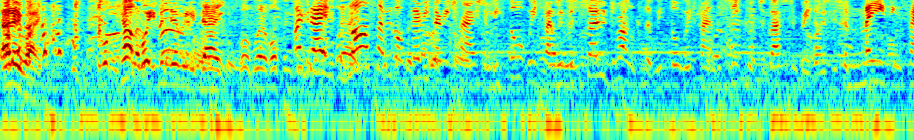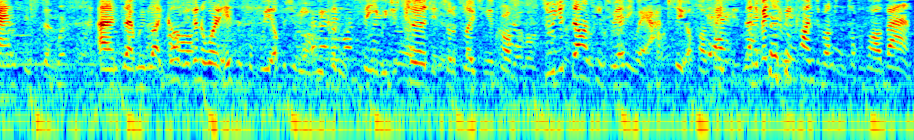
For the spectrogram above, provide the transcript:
Anyway, what, Carla, what have you been doing with your day? What, what, what things My day, well, last night we got very, very trashed and we thought we'd found, we were so drunk that we thought we'd found the secret to Glastonbury. There was this amazing sound system and uh, we were like, God, we don't know where it is and stuff. We obviously we, we couldn't see, we just heard it sort of floating across. So we were just dancing to it anyway, absolutely off our faces. And then eventually we climbed up onto the top of our van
